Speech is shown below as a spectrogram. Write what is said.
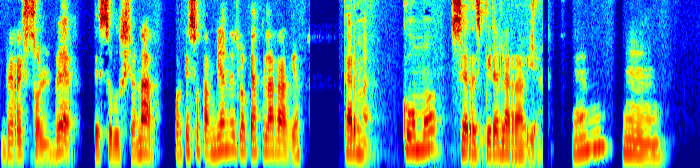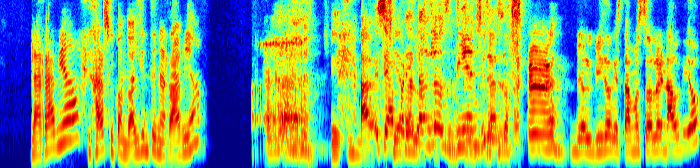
resolver, de solucionar, porque eso también es lo que hace la rabia. Karma, ¿cómo se respira la rabia? Mm, mm. La rabia, fijaros que cuando alguien tiene rabia, eh, ah, se apretan los, dientes. Me olvido que estamos solo en audio.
